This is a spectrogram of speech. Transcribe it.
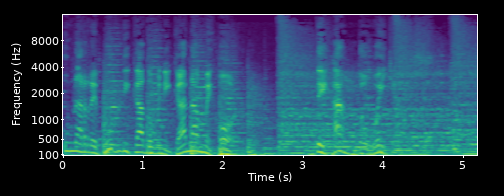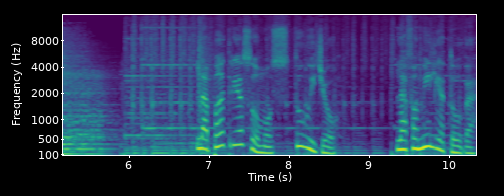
una República Dominicana mejor. Dejando huellas. La patria somos tú y yo, la familia toda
